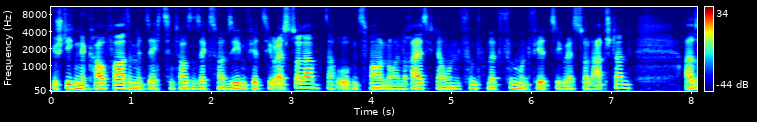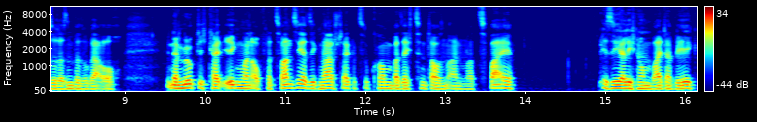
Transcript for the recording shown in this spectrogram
Gestiegene Kaufphase mit 16.647 US-Dollar, nach oben 239, nach unten 545 US-Dollar Abstand. Also da sind wir sogar auch in der Möglichkeit, irgendwann auf eine 20er Signalstärke zu kommen bei 16.102. Ist sicherlich noch ein weiter Weg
